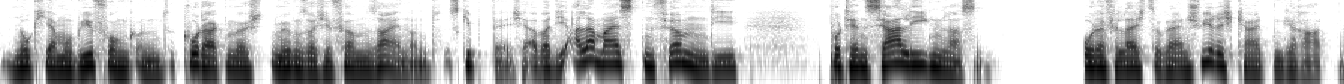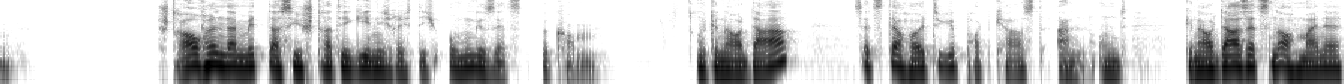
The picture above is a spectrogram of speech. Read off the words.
Nokia Mobilfunk und Kodak mögen solche Firmen sein und es gibt welche. Aber die allermeisten Firmen, die Potenzial liegen lassen oder vielleicht sogar in Schwierigkeiten geraten, straucheln damit, dass sie Strategie nicht richtig umgesetzt bekommen. Und genau da setzt der heutige Podcast an. Und genau da setzen auch meine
